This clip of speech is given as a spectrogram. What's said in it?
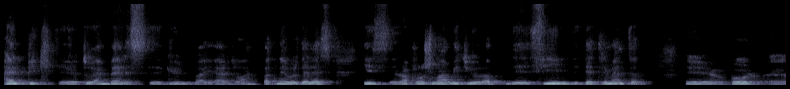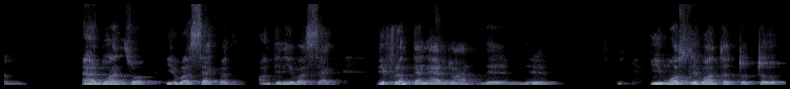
handpicked uh, to embarrass uh, Gül by Erdogan, but nevertheless, his rapprochement with Europe uh, seemed detrimental uh, for um, Erdogan. So he was sacked, but until he was sacked, different than Erdogan, the, the, he mostly wanted to, to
